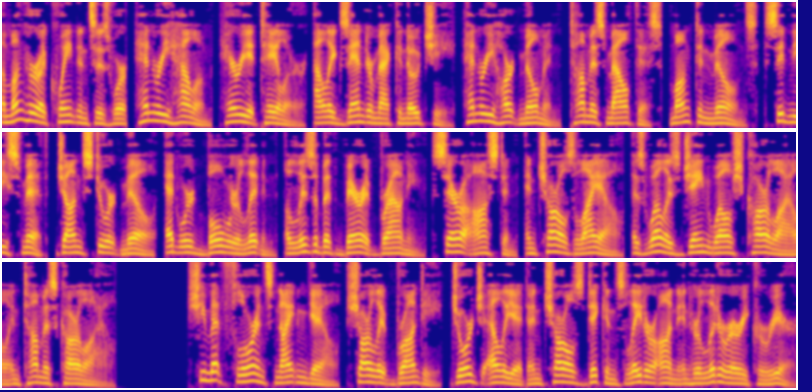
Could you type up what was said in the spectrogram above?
Among her acquaintances were, Henry Hallam, Harriet Taylor, Alexander Maconochie, Henry Hart Milman, Thomas Malthus, Monckton Milnes, Sydney Smith, John Stuart Mill, Edward Bulwer Lytton, Elizabeth Barrett Browning, Sarah Austin, and Charles Lyell, as well as Jane Welsh Carlyle and Thomas Carlyle. She met Florence Nightingale, Charlotte Bronte, George Eliot and Charles Dickens later on in her literary career.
